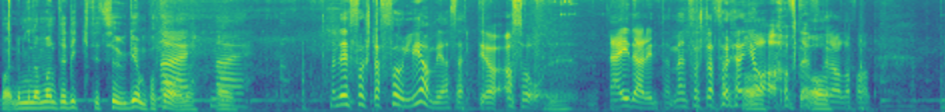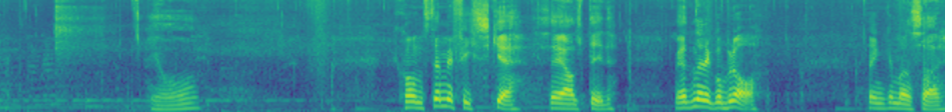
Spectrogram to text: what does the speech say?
Bara- Men den var inte riktigt sugen på att ta Nej, det. nej. Men det är första följaren vi har sett. Ja, alltså, nej, det är det inte. Men första följaren Ja. jag har haft efter Ja. i alla fall. Ja. Det konstiga med fiske, säger jag alltid. Vet när det går bra? Tänker man så här,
